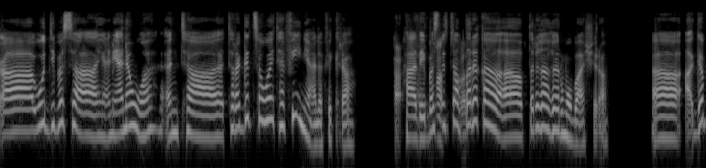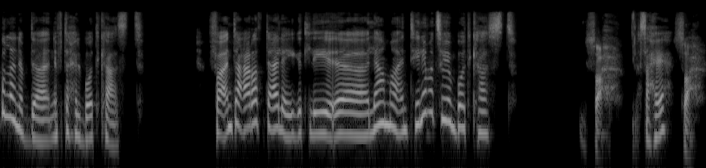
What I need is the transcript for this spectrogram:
آه ودي بس آه يعني أنوه أنت ترى قد سويتها فيني على فكرة. هذه بس ما انت استغرب. بطريقة آه بطريقة غير مباشرة. آه قبل لا نبدأ نفتح البودكاست فأنت عرضت علي قلت لي آه لا ما أنت ليه ما تسوين بودكاست؟ صح. صحيح؟ صح.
